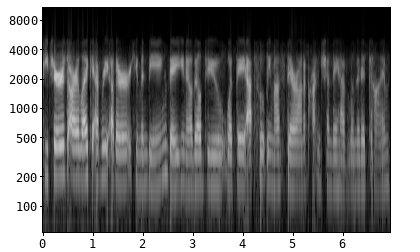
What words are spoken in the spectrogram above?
teachers are like every other human being. They, you know, they'll do what they absolutely must. They're on a crunch and they have limited time.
